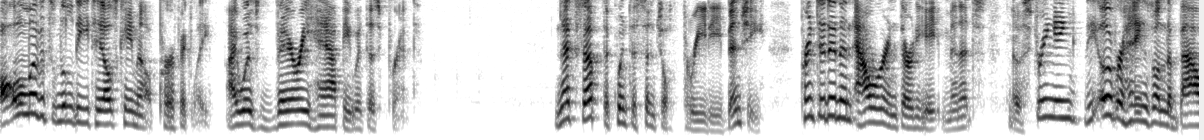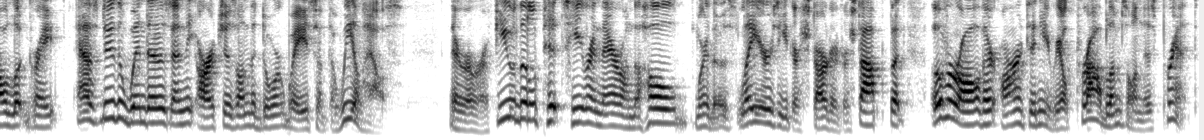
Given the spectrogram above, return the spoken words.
All of its little details came out perfectly. I was very happy with this print. Next up, the quintessential 3D Benchy. Printed in an hour and 38 minutes, no stringing, the overhangs on the bow look great, as do the windows and the arches on the doorways of the wheelhouse. There are a few little pits here and there on the hull where those layers either started or stopped, but overall there aren't any real problems on this print.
